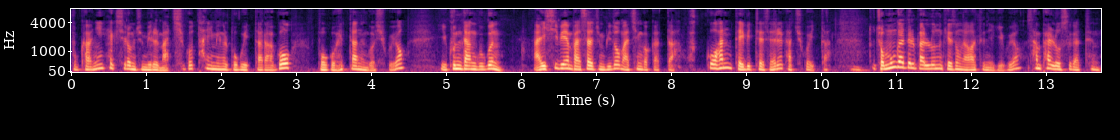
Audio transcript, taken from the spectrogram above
북한이 핵실험 준비를 마치고 타이밍을 보고 있다라고 보고했다는 것이고요. 이 군 당국은 ICBM 발사 준비도 마친 것 같다. 확고한 대비 태세를 갖추고 있다. 또 전문가들 발로는 계속 나왔던 얘기고요. 38 로스 같은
